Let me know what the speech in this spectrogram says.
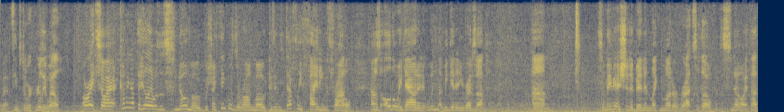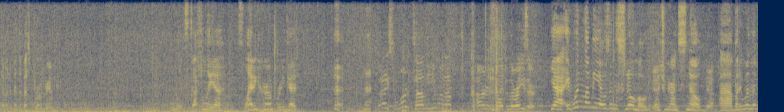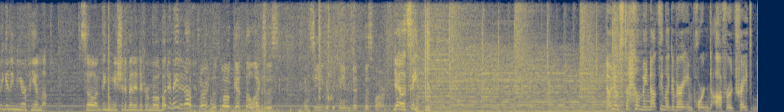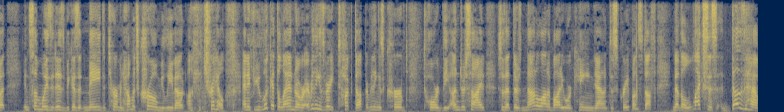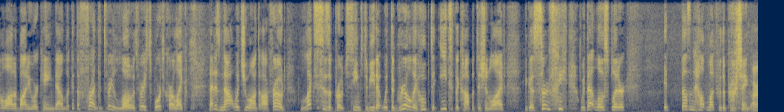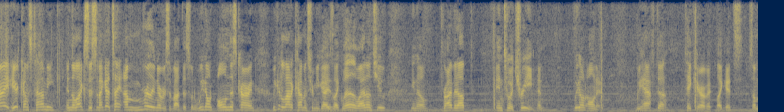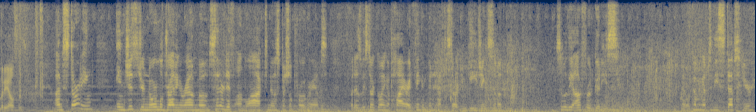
That seems to work really well. All right, so I, coming up the hill, I was in snow mode, which I think was the wrong mode because it was definitely fighting the throttle. I was all the way down and it wouldn't let me get any revs up. Um, so maybe I should have been in like mud or ruts, although with the snow, I thought that would have been the best program. Ooh, it's definitely uh, sliding around pretty good. Nice work, Tommy. You went up the harder side than the Razor. Yeah, it wouldn't let me, I was in the snow mode, Yeah. which we were on snow, Yeah. uh, but it wouldn't let me get any RPM up. So I'm thinking I should have been in a different mode, but it made it up. All right, let's go get the Lexus and see if we can even get this far. Yeah, let's see. Now I know style may not seem like a very important off-road trait, but in some ways it is because it may determine how much chrome you leave out on the trail. And if you look at the Land Rover, everything is very tucked up, everything is curved toward the underside so that there's not a lot of bodywork hanging down to scrape on stuff. Now the Lexus does have a lot of bodywork hanging down. Look at the front, it's very low, it's very sports car-like. That is not what you want off-road. Lexus's approach seems to be that with the grill they hope to eat the competition alive because certainly with that low splitter it doesn't help much with approach angle. All right, here comes Tommy in the Lexus, and I gotta tell you, I'm really nervous about this one. We don't own this car, and we get a lot of comments from you guys like, well, why don't you, you know, drive it up into a tree? And we don't own it. We have to take care of it like it's somebody else's. I'm starting in just your normal driving around mode, center diff unlocked, no special programs. But as we start going up higher, I think I'm gonna have to start engaging some of the some of the off-road goodies. Now we're coming up to these steps here.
